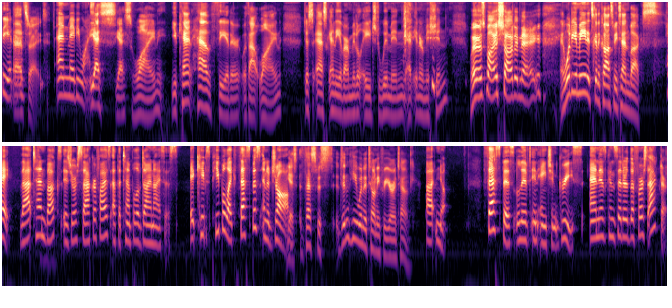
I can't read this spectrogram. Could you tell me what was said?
theater That's right. and maybe wine. Yes, yes, wine. You can't have theater without wine. Just ask any of our middle aged women at intermission. Where's my Chardonnay? And what do you mean it's going to cost me 10 bucks? Hey, that 10 bucks is your sacrifice at the Temple of Dionysus. It keeps people like Thespis in a job. Yes, Thespis, didn't he win a Tony for Urinetown? Uh, no. Thespis lived in ancient Greece and is considered the first actor.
